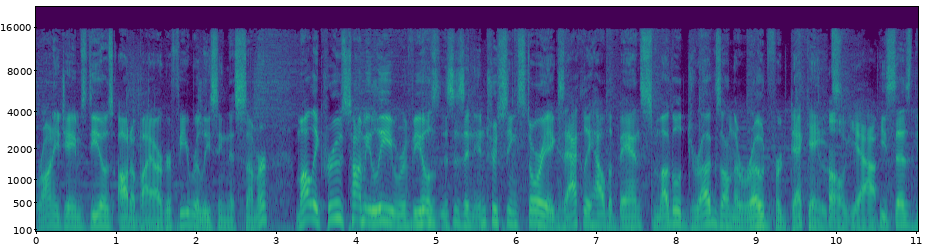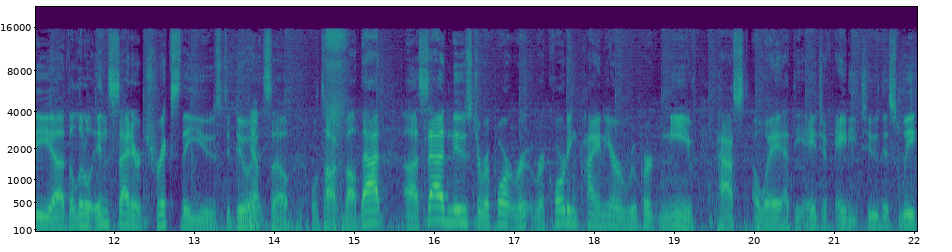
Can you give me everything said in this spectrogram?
Ronnie James Dio's autobiography releasing this summer. Motley Crue's Tommy Lee reveals this is an interesting story exactly how the band smuggled drugs on the road for decades. Oh, yeah. He says the uh, the little insider tricks they use to do Yep. it. So we'll talk about that. Uh, sad news to report: re- recording pioneer Rupert Neve passed away at the age of 82 this week.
